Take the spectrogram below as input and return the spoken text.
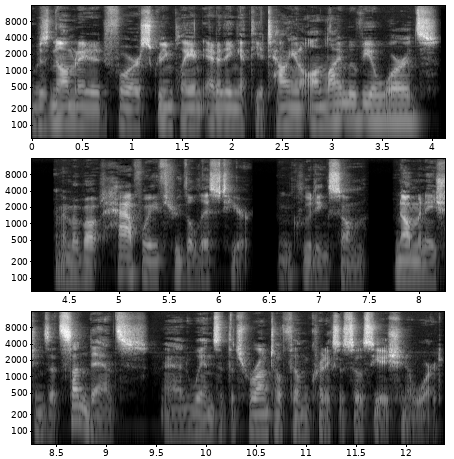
It was nominated for Screenplay and Editing at the Italian Online Movie Awards and I'm about halfway through the list here, including some nominations at Sundance and wins at the Toronto Film Critics Association Award.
